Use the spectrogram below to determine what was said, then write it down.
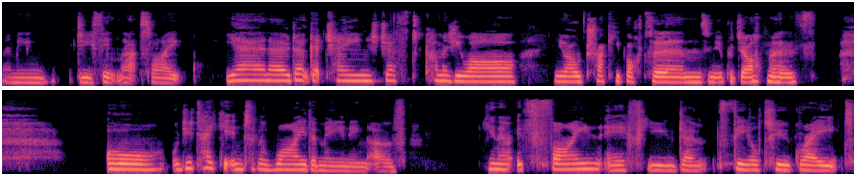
I mean, do you think that's like, yeah, no, don't get changed, just come as you are, in your old tracky bottoms and your pajamas? Or would you take it into the wider meaning of you know, it's fine if you don't feel too great,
